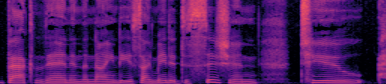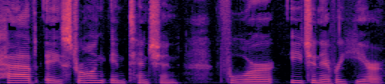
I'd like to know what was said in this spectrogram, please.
back then in the 90s, I made a decision to have a strong intention for each and every year.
